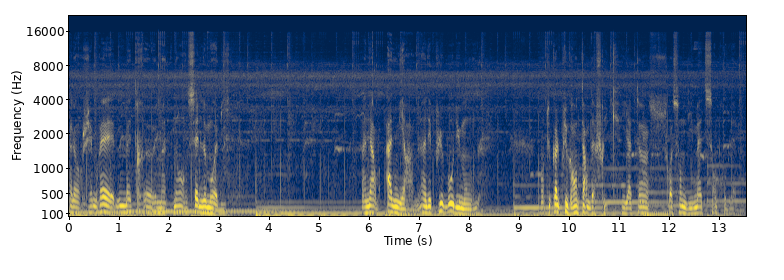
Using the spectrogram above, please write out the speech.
Alors j'aimerais mettre euh, maintenant en scène le Moabi. Un arbre admirable, un des plus beaux du monde. En tout cas le plus grand arbre d'Afrique. Il atteint 70 mètres sans problème.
